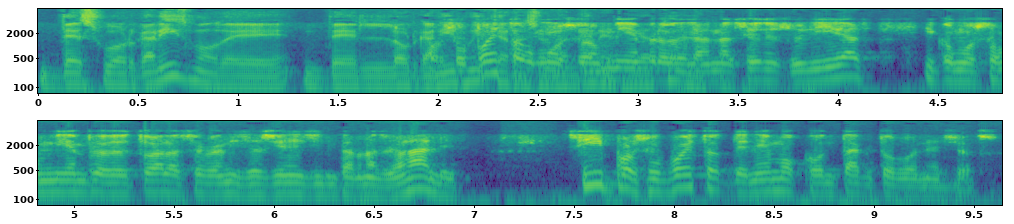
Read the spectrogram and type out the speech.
de su organismo, de, del organismo Por supuesto, como son miembros de las Naciones Unidas y como son miembros de todas las organizaciones internacionales. Sí, por supuesto, tenemos contacto con ellos.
